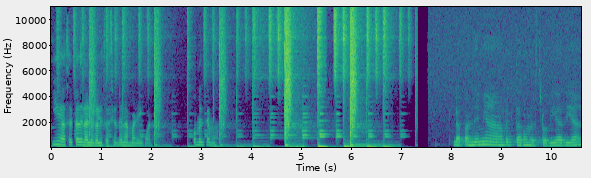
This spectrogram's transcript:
y acerca de la legalización de la marihuana. Comencemos. La pandemia ha afectado nuestro día a día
